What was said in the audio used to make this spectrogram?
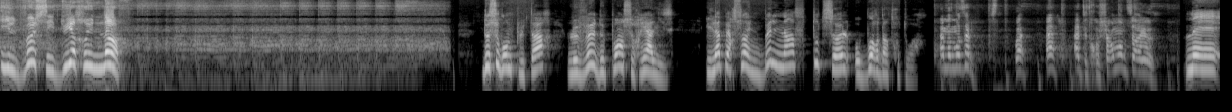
Il veut séduire une nymphe. Deux secondes plus tard, le vœu de Pan se réalise. Il aperçoit une belle nymphe toute seule au bord d'un trottoir. Ah, mademoiselle Ouais, ah, ah, t'es trop charmante, sérieux Mais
